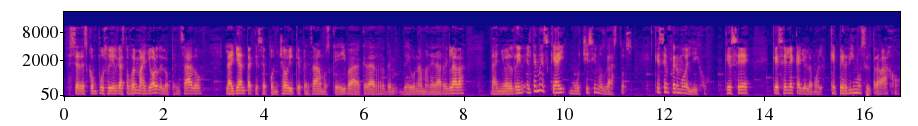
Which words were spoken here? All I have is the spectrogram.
se descompuso y el gasto fue mayor de lo pensado, la llanta que se ponchó y que pensábamos que iba a quedar de, una manera arreglada, dañó el rin. El tema es que hay muchísimos gastos, que se enfermó el hijo, que se, que se le cayó la muela, que perdimos el trabajo,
